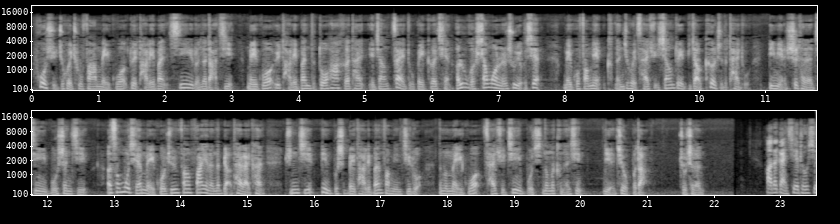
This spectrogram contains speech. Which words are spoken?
或许就会触发美国对塔利班新一轮的打击，美国与塔利班的多哈和谈也将再度被搁浅。而如果伤亡人数有限，美国方面可能就会采取相对比较克制的态度，避免事态的进一步升级。而从目前美国军方发言人的表态来看，军机并不是被塔利班方面击落，那么美国采取进一步行动的可能性也就不大。主持人，好的，感谢周迅。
